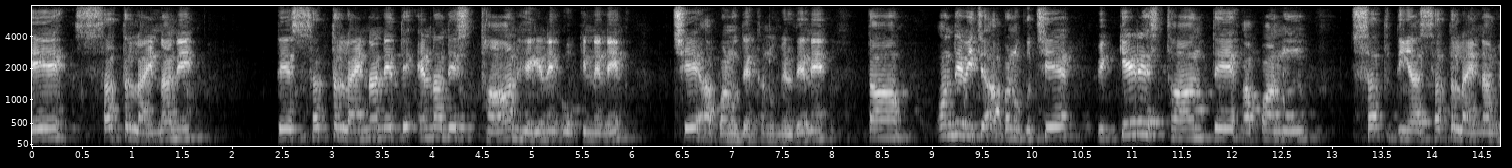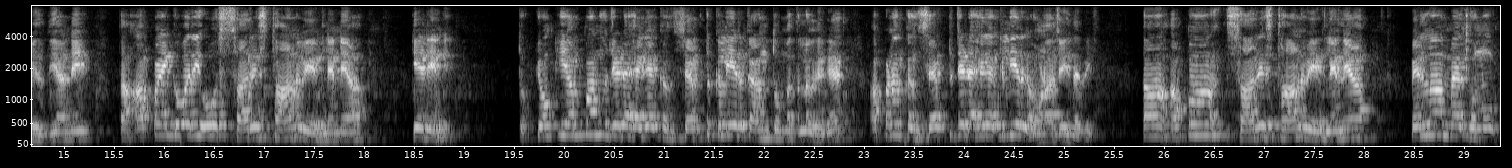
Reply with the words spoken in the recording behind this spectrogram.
ਇਹ ਸੱਤ ਲਾਈਨਾਂ ਨੇ ਤੇ ਸੱਤ ਲਾਈਨਾਂ ਨੇ ਤੇ ਇਹਨਾਂ ਦੇ ਸਥਾਨ ਹੈਗੇ ਨੇ ਉਹ ਕਿੰਨੇ ਨੇ? 6 ਆਪਾਂ ਨੂੰ ਦੇਖਣ ਨੂੰ ਮਿਲਦੇ ਨੇ। ਤਾਂ ਉਹਦੇ ਵਿੱਚ ਆਪਾਂ ਨੂੰ ਪੁੱਛਿਆ ਵੀ ਕਿਹੜੇ ਸਥਾਨ ਤੇ ਆਪਾਂ ਨੂੰ ਸੱਤ ਦੀਆਂ ਸੱਤ ਲਾਈਨਾਂ ਮਿਲਦੀਆਂ ਨੇ? ਤਾਂ ਆਪਾਂ ਇੱਕ ਵਾਰੀ ਉਹ ਸਾਰੇ ਸਥਾਨ ਵੇਖ ਲੈਂਦੇ ਆ ਕਿਹੜੇ ਨੇ। ਤਾਂ ਕਿਉਂਕਿ ਆਪਾਂ ਨੂੰ ਜਿਹੜਾ ਹੈਗਾ ਕਨਸੈਪਟ ਕਲੀਅਰ ਕਰਨ ਤੋਂ ਮਤਲਬ ਹੈਗਾ, ਆਪਣਾ ਕਨਸੈਪਟ ਜਿਹੜਾ ਹੈਗਾ ਕਲੀਅਰ ਹੋਣਾ ਚਾਹੀਦਾ ਵੀ। ਤਾਂ ਆਪਾਂ ਸਾਰੇ ਸਥਾਨ ਵੇਖ ਲੈਂਦੇ ਆ ਪਹਿਲਾਂ ਮੈਂ ਤੁਹਾਨੂੰ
